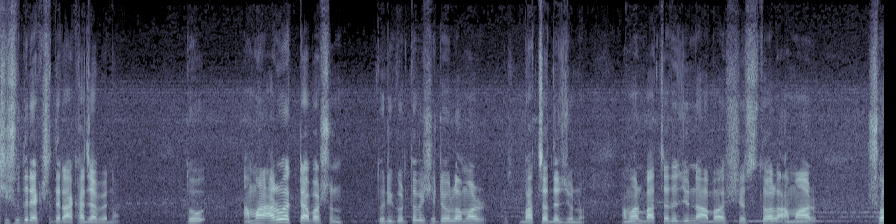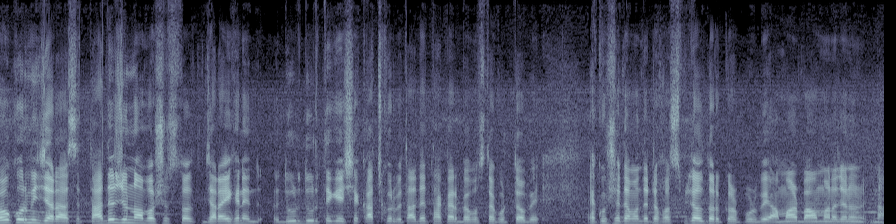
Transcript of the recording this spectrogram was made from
শিশুদের একসাথে রাখা যাবে না। তো আমার আরও একটা আবাসন তৈরি করতে হবে, সেটা হলো আমার বাচ্চাদের জন্য। আমার বাচ্চাদের জন্য আবাসস্থল, আমার সহকর্মী যারা আছে, তাদের জন্য আবাসস্থল, যারা এখানে দূর দূর থেকে এসে কাজ করবে, তাদের থাকার ব্যবস্থা করতে হবে। একই সাথে আমাদের একটা হসপিটাল দরকার পড়বে, আমার বাবা মারা যেন না,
